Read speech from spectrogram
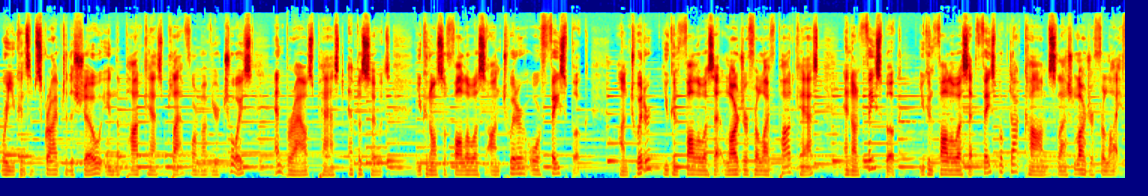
where you can subscribe to the show in the podcast platform of your choice and browse past episodes. You can also follow us on Twitter or Facebook. On Twitter, you can follow us at Larger for Life Podcast, and on Facebook, you can follow us at facebook.com slash larger for life.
